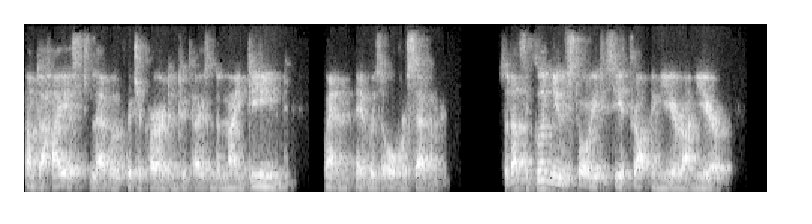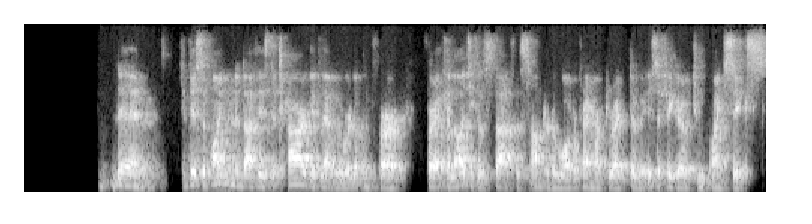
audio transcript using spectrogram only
from the highest level, which occurred in 2019 when it was over seven. So that's a good news story to see it dropping year on year. The, the disappointment in that is the target level we're looking for for ecological status under the Water Framework Directive is a figure of 2.6.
